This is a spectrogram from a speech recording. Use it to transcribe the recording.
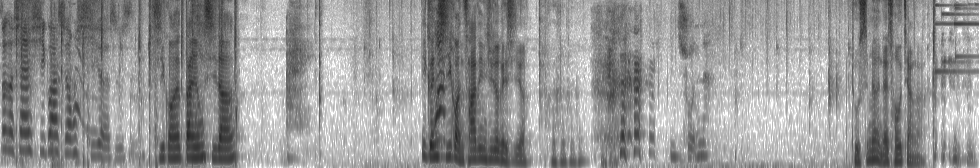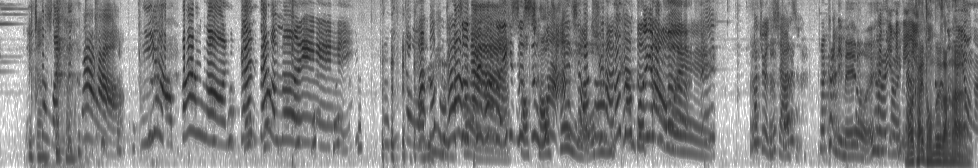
这个现在西瓜是用吸的，是不是？西瓜单用吸的、啊，一根吸管插进去就可以吸了。很纯呐。土司喵，你在抽奖啊？你好棒哦！你干到了耶！他这个的意思是哇，他居然看得到哎，他觉得是瞎子。他看你没有哎，看见你没有？我要开同的伤害怎么用，啊？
